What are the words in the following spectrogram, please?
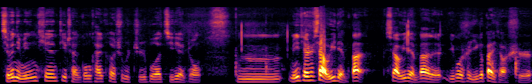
请问你明天地产公开课是不是直播？几点钟？嗯，明天是下午一点半。下午一点半，一共是一个半小时。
